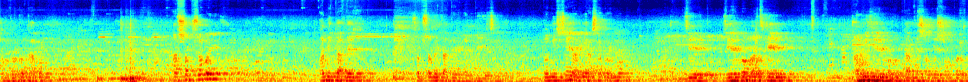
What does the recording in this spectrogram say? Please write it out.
সম্পর্ক থাকুক। আর সবসময় আমি তাদের, সবসময় তাদের হেল্প দিয়েছি। তো নিশ্চয়ই আমি আশা করব যে যেরকম আজকে আমি যেরকম তাদের সঙ্গে সম্পর্ক,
